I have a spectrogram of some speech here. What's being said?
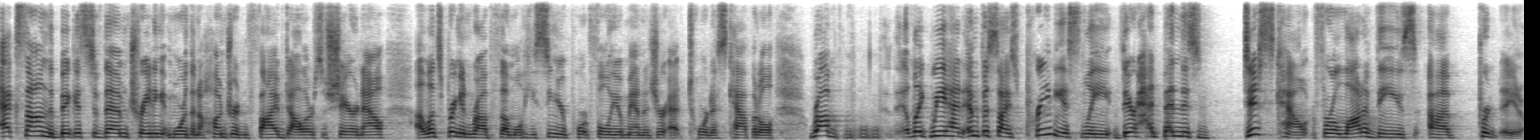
Exxon, the biggest of them, trading at more than $105 a share now. Uh, let's bring in Rob Thummel. He's senior portfolio portfolio manager at Tortoise Capital. Rob, like we had emphasized previously, there had been this discount for a lot of these uh, you know,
